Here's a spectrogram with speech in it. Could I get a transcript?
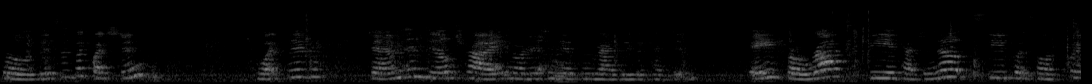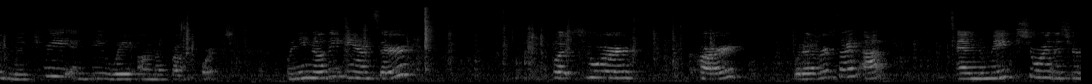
So, this is the question. What did Jem and Dill try in order to get through Radley's attention? A. Throw rocks. B. Attach a note. C. Put small toys in a tree. And D. Wait on the front porch. When you know the answer, put your card, whatever side up, and make sure that your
